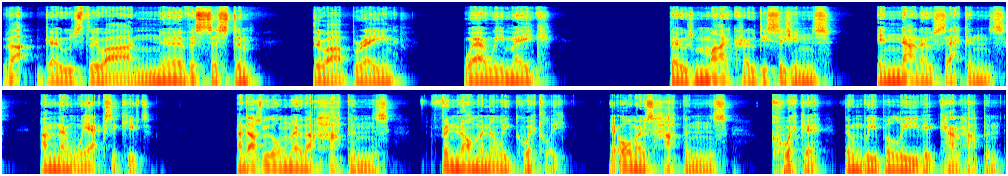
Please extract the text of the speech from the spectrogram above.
that goes through our nervous system, through our brain, where we make those micro decisions in nanoseconds and then we execute. And as we all know, that happens phenomenally quickly. It almost happens quicker than we believe it can happen.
